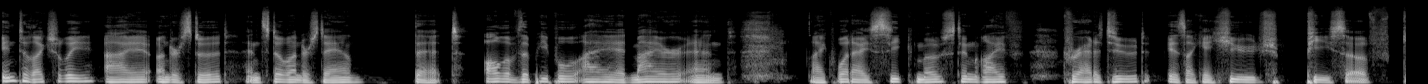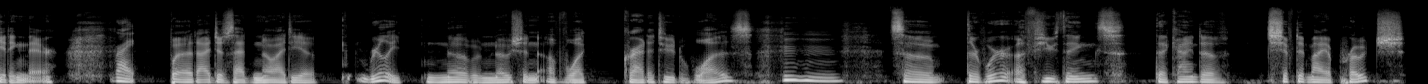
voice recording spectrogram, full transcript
intellectually, I understood and still understand that all of the people I admire and like what I seek most in life, gratitude is like a huge piece of getting there. Right. But I just had no idea, really no notion of what gratitude was. Mhm. So there were a few things that kind of shifted my approach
